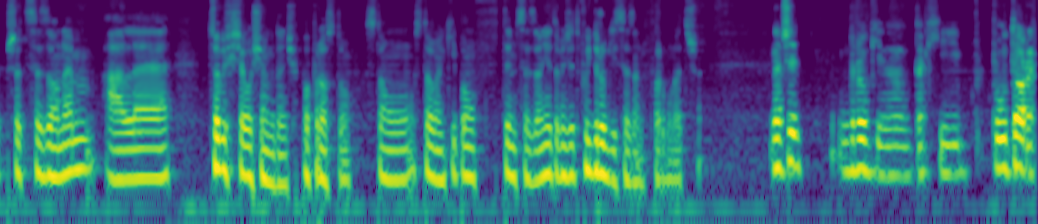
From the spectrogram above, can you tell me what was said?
y, przed sezonem, ale co byś chciał osiągnąć po prostu z tą, z tą ekipą w tym sezonie? To będzie twój drugi sezon w Formule 3. Znaczy drugi, no taki półtora,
